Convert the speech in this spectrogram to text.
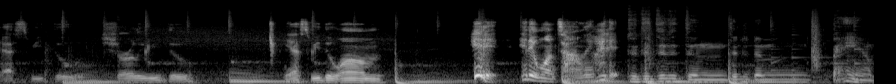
yes, we do. Surely we do. Yes, we do. Um, hit it. Hit it one time, Leo. Hit it. Bam.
